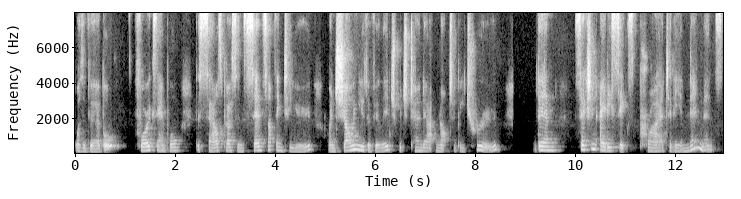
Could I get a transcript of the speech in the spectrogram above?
was verbal, for example, the salesperson said something to you when showing you the village which turned out not to be true, then Section 86 prior to the amendments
